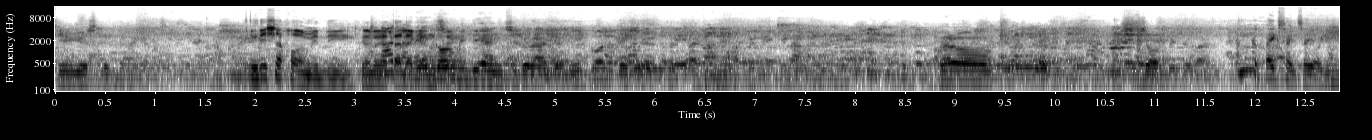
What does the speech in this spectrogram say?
serious din talaga. Hindi siya comedy. Kumbaga Not a- May talagang comedy yan, sigurado. May context yan. Tayo mga Pinoy kailangan natin. Pero, mas zombie, di ba? Ano nagpa-excite sa'yo? Yung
